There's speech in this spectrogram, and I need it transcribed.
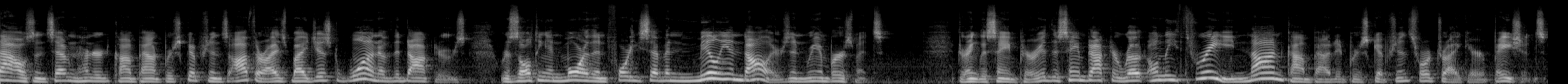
1,700 compound prescriptions authorized by just one of the doctors, resulting in more than $47 million in reimbursements. During the same period, the same doctor wrote only three non compounded prescriptions for TRICARE patients.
